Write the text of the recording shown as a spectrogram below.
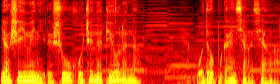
要是因为你的疏忽真的丢了呢？我都不敢想象啊！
